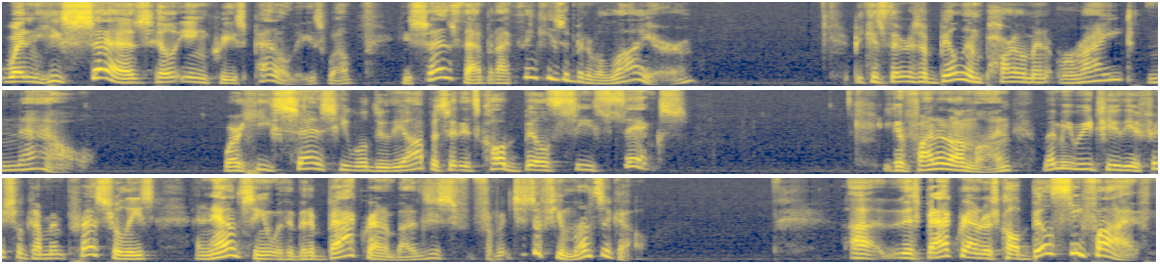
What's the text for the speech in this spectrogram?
When he says he'll increase penalties, well, he says that, but I think he's a bit of a liar because there is a bill in Parliament right now where he says he will do the opposite. It's called Bill C 6. You can find it online. Let me read to you the official government press release announcing it with a bit of background about it just from just a few months ago. Uh, this background is called Bill C 5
